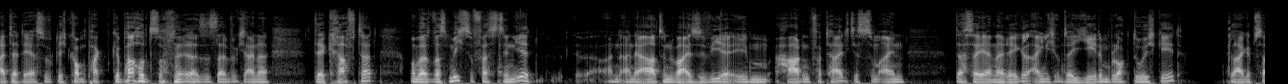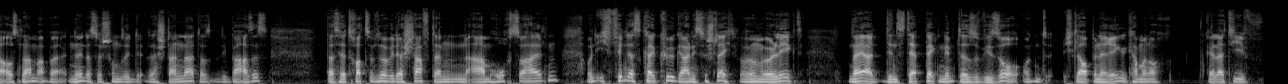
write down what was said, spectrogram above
Alter, der ist wirklich kompakt gebaut. So, ne? Das ist halt wirklich einer, der Kraft hat. Und was, was mich so fasziniert äh, an, an der Art und Weise, wie er eben Harden verteidigt, ist zum einen, dass er ja in der Regel eigentlich unter jedem Block durchgeht. Klar gibt's da Ausnahmen, aber ne, das ist schon so der Standard, das, die Basis, dass er trotzdem nur wieder schafft, dann einen Arm hochzuhalten. Und ich finde das Kalkül gar nicht so schlecht, weil wenn man überlegt, naja, den Stepback nimmt er sowieso. Und ich glaube, in der Regel kann man auch relativ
